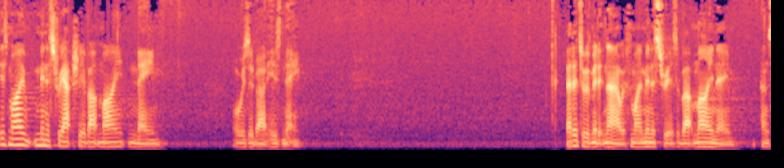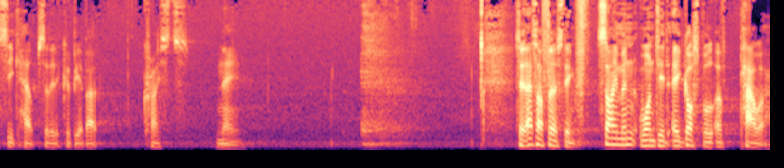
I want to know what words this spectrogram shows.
is my ministry actually about my name? Or is it about his name? Better to admit it now if my ministry is about my name and seek help so that it could be about Christ's name. So that's our first thing. Simon wanted a gospel of power.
